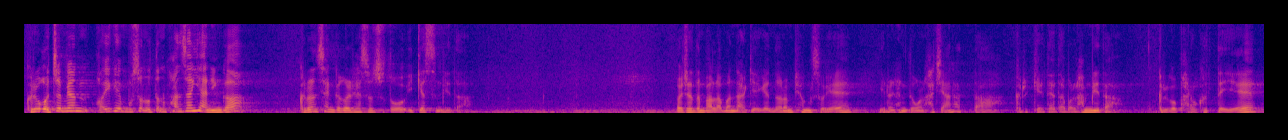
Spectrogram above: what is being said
그리고 어쩌면 어, 이게 무슨 어떤 환상이 아닌가 그런 생각을 했을 수도 있겠습니다. 어쨌든 발람은 나귀에게 너는 평소에 이런 행동을 하지 않았다 그렇게 대답을 합니다. 그리고 바로 그때에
